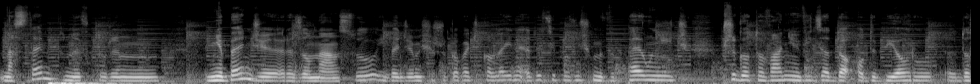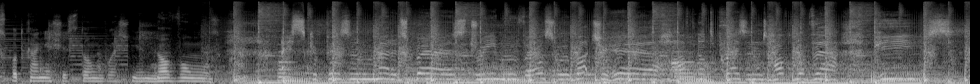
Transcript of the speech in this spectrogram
następny, w którym nie będzie rezonansu i będziemy się szykować kolejnej edycji, powinniśmy wypełnić przygotowanie widza do odbioru, y, do spotkania się z tą właśnie nową muzyką. Escapism at its best. Dream of elsewhere, but you're here. Not present, not there. Peace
